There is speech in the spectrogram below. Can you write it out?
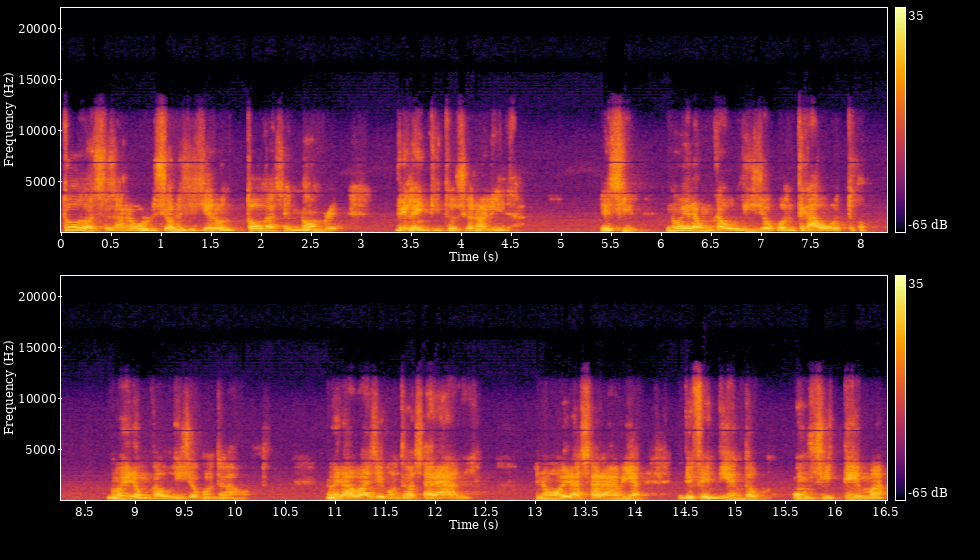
todas esas revoluciones se hicieron todas en nombre de la institucionalidad. Es decir, no era un caudillo contra otro, no era un caudillo contra otro, no era Valle contra Sarabia, no, era Sarabia defendiendo un sistema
